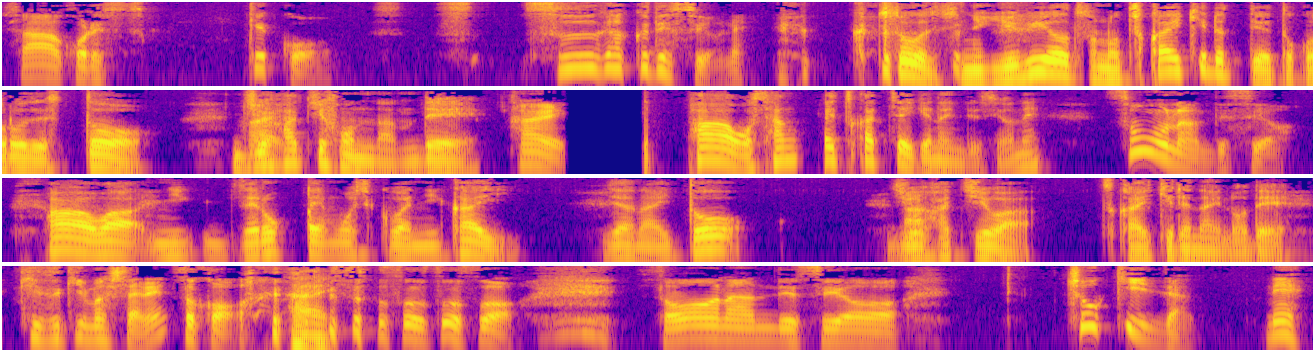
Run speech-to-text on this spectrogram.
さあ、これす、結構、す数学ですよね。そうですね。指をその使い切るっていうところですと、18本なんで、はい。パーを3回使っちゃいけないんですよね。そうなんですよ。パーはに0回もしくは2回じゃないと、18は使い切れないので、気づきましたね、そこ。はい。そうそうそうそう。そうなんですよ。チョキだ、ね、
